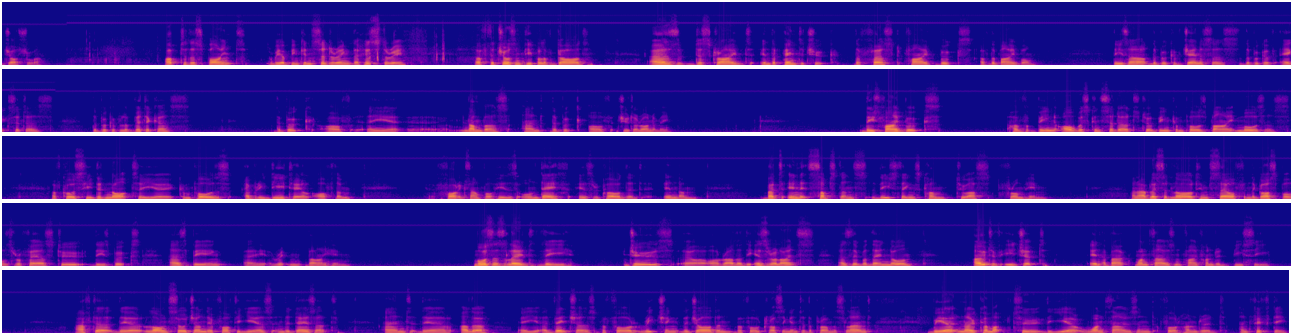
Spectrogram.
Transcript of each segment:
Joshua. Up to this point, we have been considering the history of the chosen people of God as described in the Pentateuch, the first five books of the Bible. These are the book of Genesis, the book of Exodus, the book of Leviticus, the book of uh, Numbers, and the book of Deuteronomy. These five books have been always considered to have been composed by Moses. Of course, he did not uh, compose every detail of them. For example, his own death is recorded in them. But in its substance, these things come to us from him. And our blessed Lord himself in the Gospels refers to these books as being uh, written by him. Moses led the Jews, uh, or rather the Israelites, as they were then known, out of Egypt in about 1500 BC. After their long sojourn, their 40 years in the desert, and their other uh, adventures before reaching the Jordan, before crossing into the Promised Land, we are now come up to the year 1450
